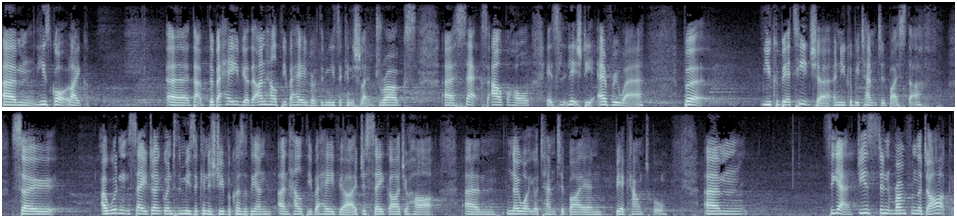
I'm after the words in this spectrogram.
um, he's got like uh, that the behavior, the unhealthy behavior of the music industry, like drugs, uh, sex, alcohol. It's literally everywhere. But you could be a teacher and you could be tempted by stuff. So I wouldn't say don't go into the music industry because of the un- unhealthy behavior. I just say guard your heart um, know what you're tempted by and be accountable. Um, so yeah, Jesus didn't run from the dark.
